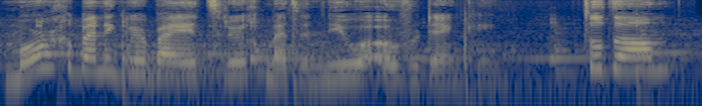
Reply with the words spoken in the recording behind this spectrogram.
Morgen ben ik weer bij je terug met een nieuwe overdenking. Tot dan!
